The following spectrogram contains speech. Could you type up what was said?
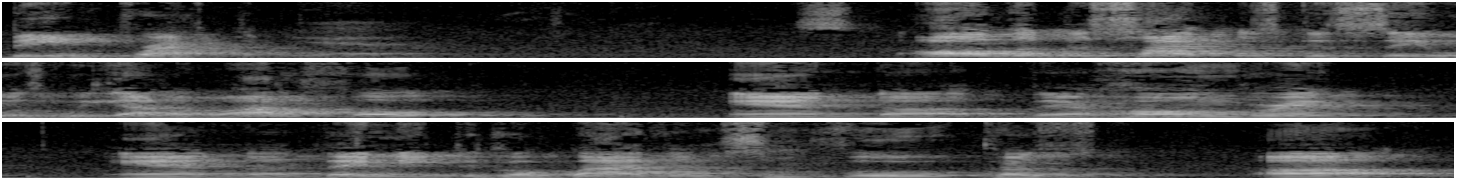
being practical. Yeah. All the disciples could see was we got a lot of folk, and uh, they're hungry, and uh, they need to go buy them some food because uh,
